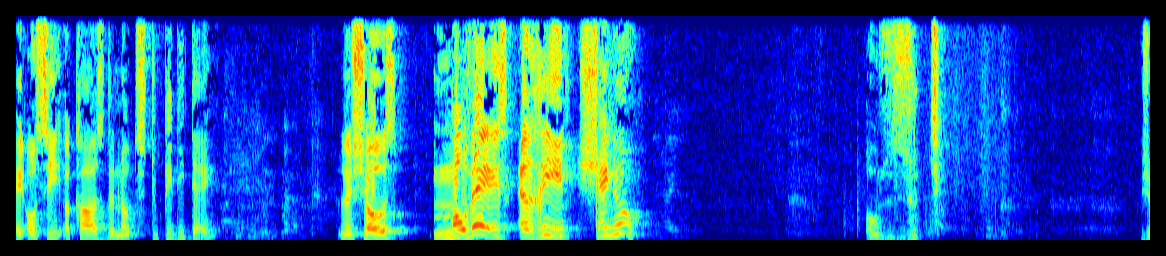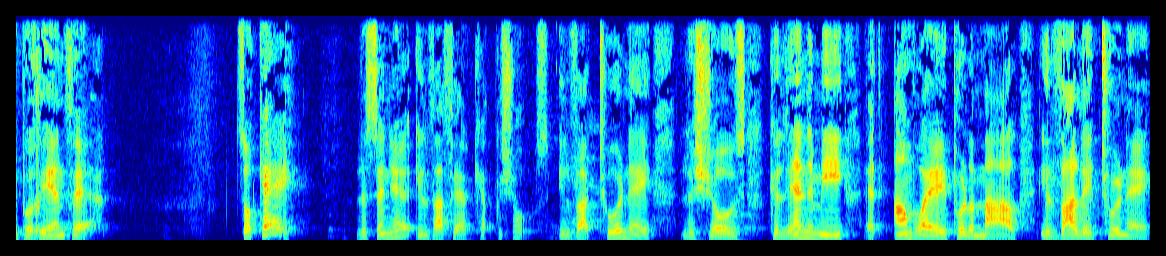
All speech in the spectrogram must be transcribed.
et aussi à cause de notre stupidité, les choses mauvaises arrivent chez nous. Oh zut! Je peux rien faire. C'est OK le Seigneur, il va faire quelque chose. Il va tourner les choses que l'ennemi est envoyé pour le mal, il va les tourner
